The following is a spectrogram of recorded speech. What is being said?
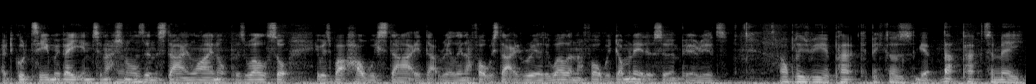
a good team with eight internationals in the starting lineup as well. So it was about how we started that really, and I thought we started really well, and I thought we dominated at certain periods. How pleased with your pack? Because Yep. that pack to me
